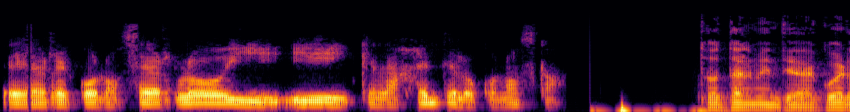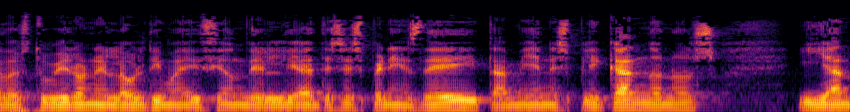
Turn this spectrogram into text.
eh, reconocerlo y que la gente lo conozca. Totalmente de acuerdo. Estuvieron en la última edición del Diabetes Experience Day también explicándonos y han,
